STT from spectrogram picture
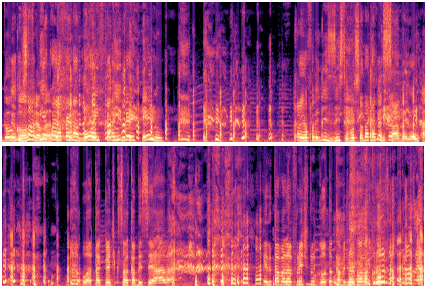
Gol Eu não contra, sabia mano. qual era a perna boa e ficava revertendo. Aí eu falei, desisto, eu vou só dar cabeçada agora. O atacante que só cabeceava. Ele tava na frente do gol, tocava de lado e falava: cruza, cruza.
